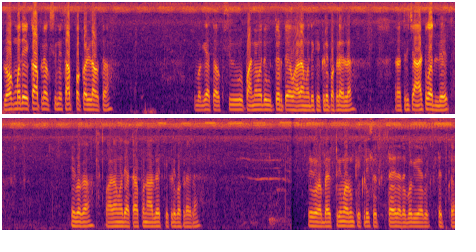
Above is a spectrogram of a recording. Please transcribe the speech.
ब्लॉगमध्ये एका आपल्या अक्षूने साप पकडला होता. बघूया आता अक्षू पाण्यामध्ये उतरतोय व्हाळामध्ये खेकडे पकडायला. रात्रीचे आठ वाजले आहेत हे बघा व्हाळामध्ये आता आपण आलो आहेत खेकडे पकडायला. हे बघा बॅटरी मारून खेकडे शोधतायत आता बघूया भेटतात काय.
